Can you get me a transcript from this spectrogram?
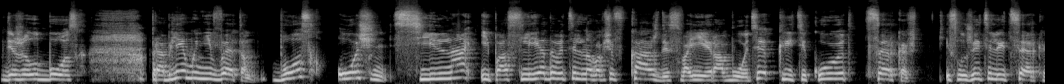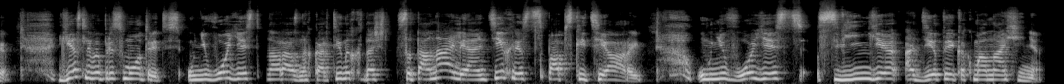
где жил Босх. Проблема не в этом. Босх очень сильно и последовательно вообще в каждой своей работе критикует церковь и служителей церкви. Если вы присмотритесь, у него есть на разных картинах, значит, сатана или антихрист с папской тиарой. У него есть свиньи, одетые как монахини.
